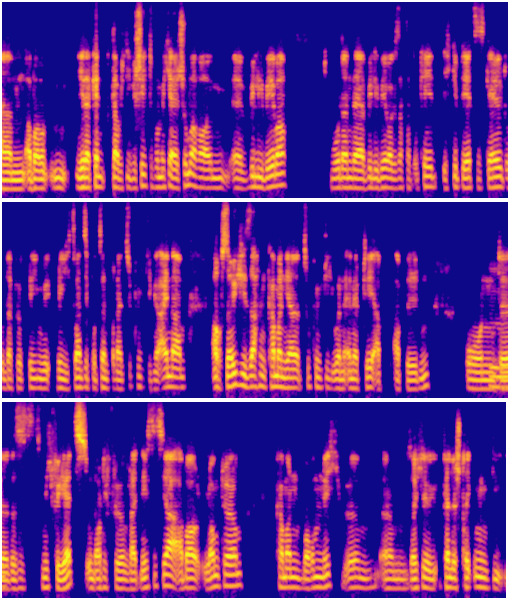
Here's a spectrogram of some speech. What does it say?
Ähm, aber jeder kennt, glaube ich, die Geschichte von Michael Schumacher und äh, Willi Weber, wo dann der Willi Weber gesagt hat, okay, ich gebe dir jetzt das Geld und dafür kriege krieg ich 20 Prozent von deinen zukünftigen Einnahmen. Auch solche Sachen kann man ja zukünftig über ein NFT ab, abbilden. Und mhm. äh, das ist nicht für jetzt und auch nicht für vielleicht nächstes Jahr, aber long term kann man, warum nicht, ähm, ähm, solche Fälle stricken, die,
